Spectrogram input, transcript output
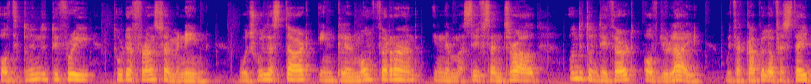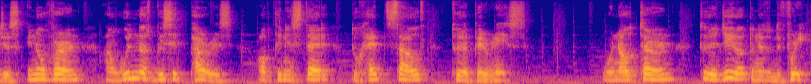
of the 2023 Tour de France Feminine, which will start in Clermont-Ferrand in the Massif Central on the 23rd of July, with a couple of stages in Auvergne and will not visit Paris, opting instead to head south to the Pyrenees. We now turn to the Giro 2023,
